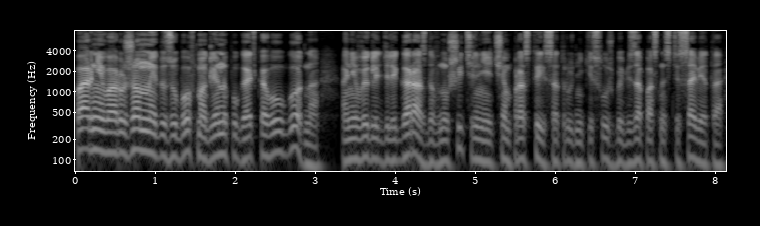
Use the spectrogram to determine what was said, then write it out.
Парни, вооруженные до зубов, могли напугать кого угодно. Они выглядели гораздо внушительнее, чем простые сотрудники службы безопасности Совета,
